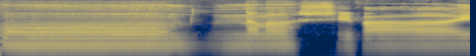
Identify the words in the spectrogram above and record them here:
ॐ नमः शिवाय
